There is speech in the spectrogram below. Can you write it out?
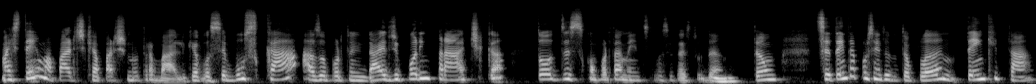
Mas tem uma parte que é a parte no trabalho, que é você buscar as oportunidades de pôr em prática todos esses comportamentos que você está estudando. Então, 70% do teu plano tem que estar tá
